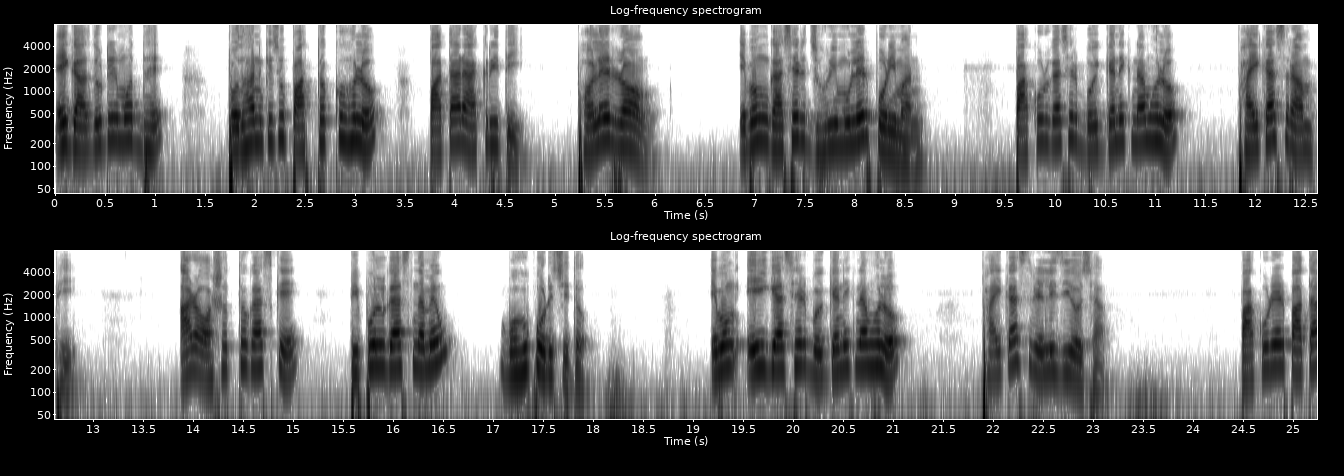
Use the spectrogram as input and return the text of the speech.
এই গাছ দুটির মধ্যে প্রধান কিছু পার্থক্য হল পাতার আকৃতি, ফলের রং এবং গাছের ঝুড়িমূলের পরিমাণ। পাকুড় গাছের বৈজ্ঞানিক নাম হল ফাইকাস রামফি। আর অশ্বত্থ গাছকে পিপল গাছ নামেও বহু পরিচিত। এবং এই গাছের বৈজ্ঞানিক নাম হল ফাইকাস রেলিজিওসা পাকুড়ের পাতা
